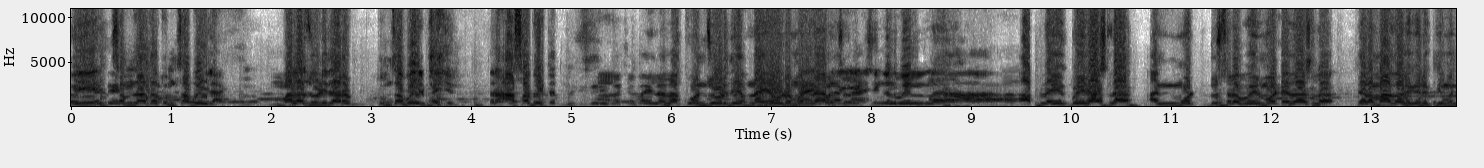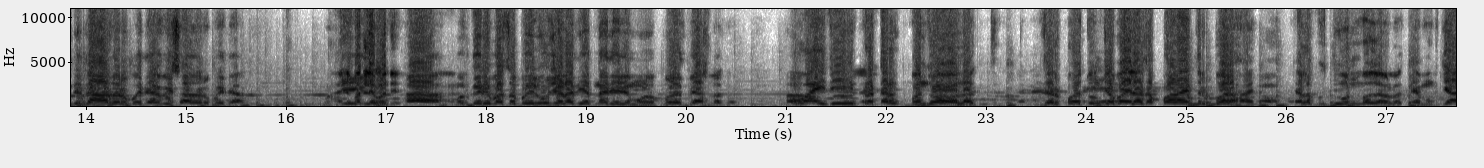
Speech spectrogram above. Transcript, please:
की समजा आता तुमचा बैल आहे. मला जोडीदार तुमचा बैल पाहिजे. तर असा भेटत नाही. गरीबाच्या बैलाला कोण जोड देत नाही एवढं म्हणणं आहे आमचं. सिंगल बैल आपला एक बैल असला आणि मोठ दुसरा बैल मोठ्याचा असला त्याला मागायला गेलं की म्हणते दहा हजार रुपये द्या वीस हजार रुपये द्या. मग बदल्यामध्ये? हा मग गरीबाचा बैल उजेडात येत नाही त्याच्यामुळं पळत बी असला तर. हा. वायदे हे प्रकार बंद व्हावा लागतं. जर पळ तुमच्या बैलाचा पळ आहे तर पळ आहे. त्याला देऊन बघावं लागतं. मग ज्या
